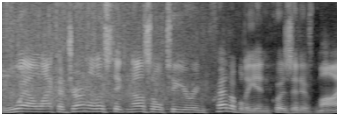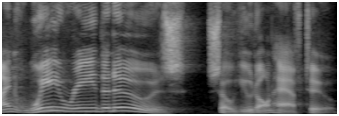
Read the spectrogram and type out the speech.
Well, like a journalistic nuzzle to your incredibly inquisitive mind, we read the news so you don't have to.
